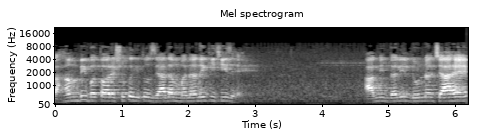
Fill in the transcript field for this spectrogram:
तो हम भी बतौर शुक्र की तो ज़्यादा मनाने की चीज़ है। आदमी दलील ढूंढना चाहे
